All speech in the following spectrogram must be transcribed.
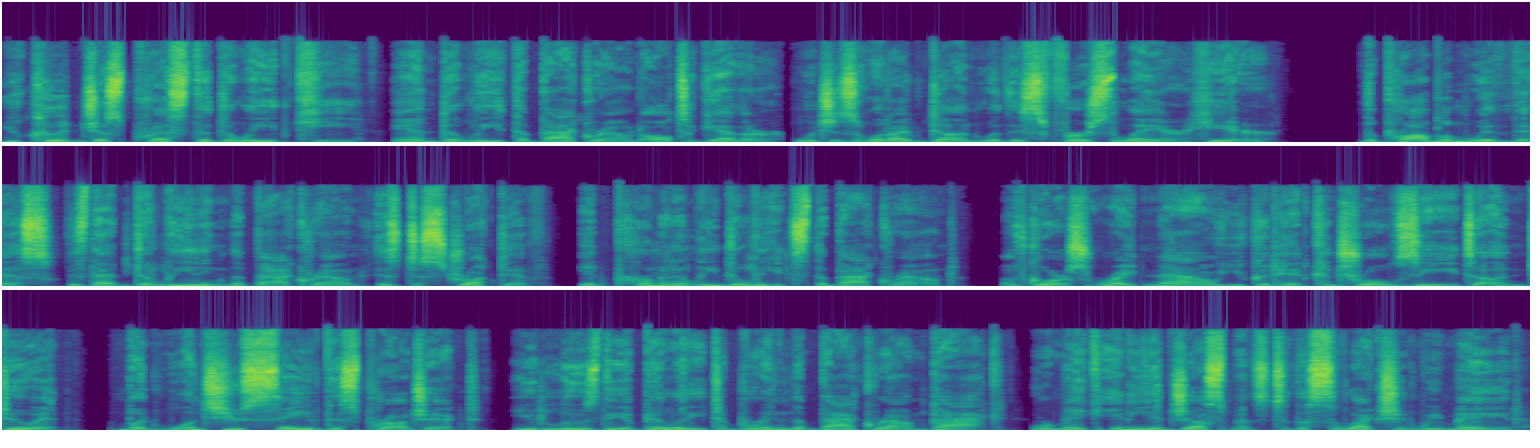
You could just press the delete key and delete the background altogether, which is what I've done with this first layer here. The problem with this is that deleting the background is destructive. It permanently deletes the background. Of course, right now you could hit Ctrl Z to undo it, but once you save this project, you'd lose the ability to bring the background back or make any adjustments to the selection we made.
